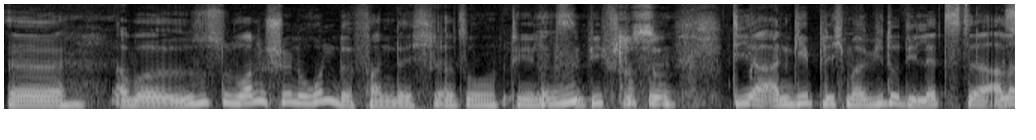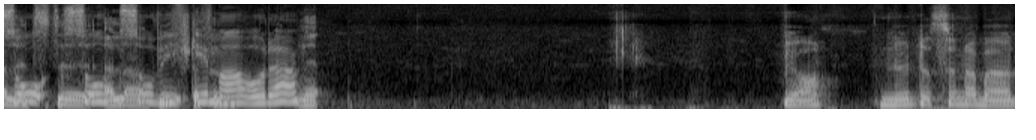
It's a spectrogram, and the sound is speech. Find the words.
Äh, aber es ist- war eine schöne Runde, fand ich. Also die letzte Beef-Staffel, die ja angeblich mal wieder die letzte, So, allerletzte so, aller so wie immer, oder? Ja. Ja, nö, das sind aber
